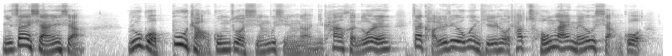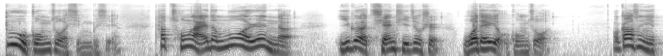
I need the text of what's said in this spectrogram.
你再想一想。如果不找工作行不行呢？你看很多人在考虑这个问题的时候，他从来没有想过不工作行不行。他从来的默认的一个前提就是我得有工作。我告诉你，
